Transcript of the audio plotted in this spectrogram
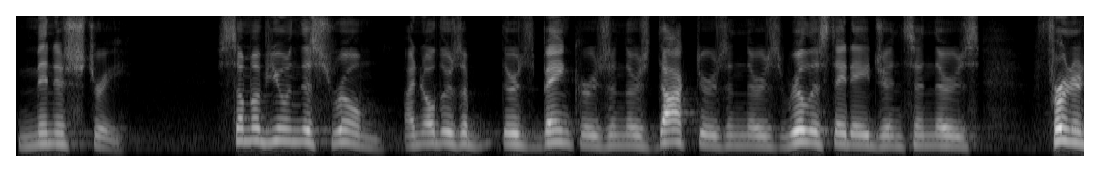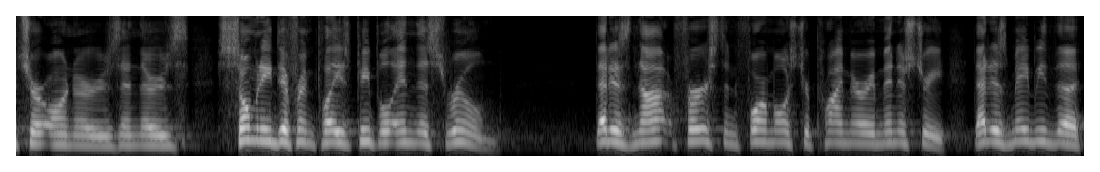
ministry. Some of you in this room, I know there's, a, there's bankers and there's doctors and there's real estate agents and there's furniture owners and there's so many different place people in this room. That is not first and foremost your primary ministry. That is maybe the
